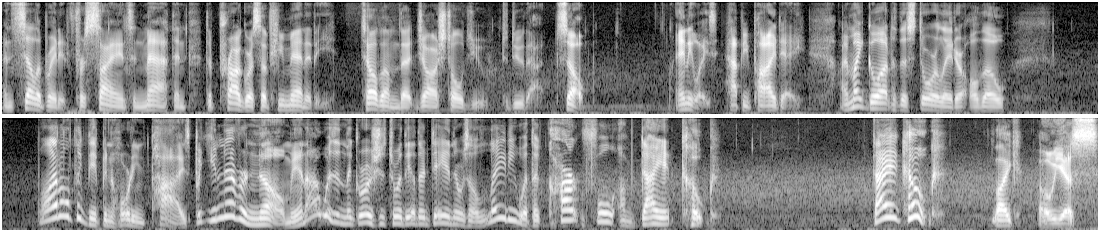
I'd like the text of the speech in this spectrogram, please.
and celebrate it for science and math and the progress of humanity. Tell them that Josh told you to do that. So, anyways, happy Pi Day. I might go out to the store later, although, well, I don't think they've been hoarding pies, but you never know, man. I was in the grocery store the other day and there was a lady with a cart full of Diet Coke. Diet Coke. Like, oh, yes,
